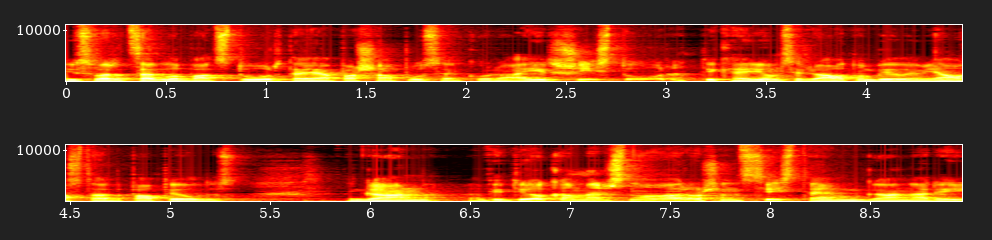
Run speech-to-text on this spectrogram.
Jūs varat saglabāt stūri tajā pašā pusē, kurā ir šī stūra, tikai jums ir automobīlim jāuzstāda papildus gan video kameras novērošanas sistēma, gan arī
